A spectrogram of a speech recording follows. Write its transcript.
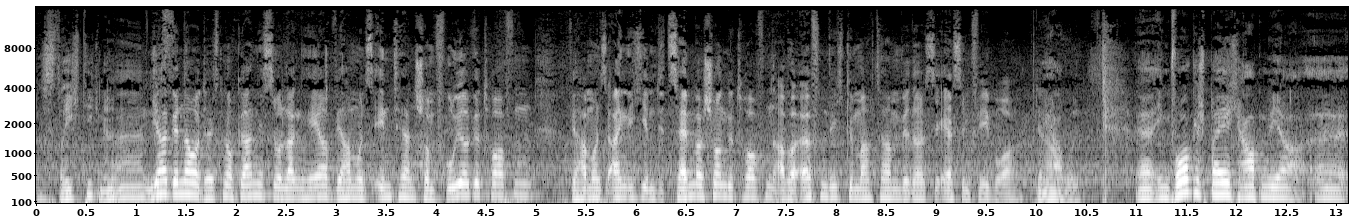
Das ist richtig, ne? Äh, Ja, genau, das ist noch gar nicht so lange her. Wir haben uns intern schon früher getroffen. Wir haben uns eigentlich im Dezember schon getroffen, aber öffentlich gemacht haben wir das erst im Februar. genau. Jawohl. Äh, Im Vorgespräch haben wir äh, ein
